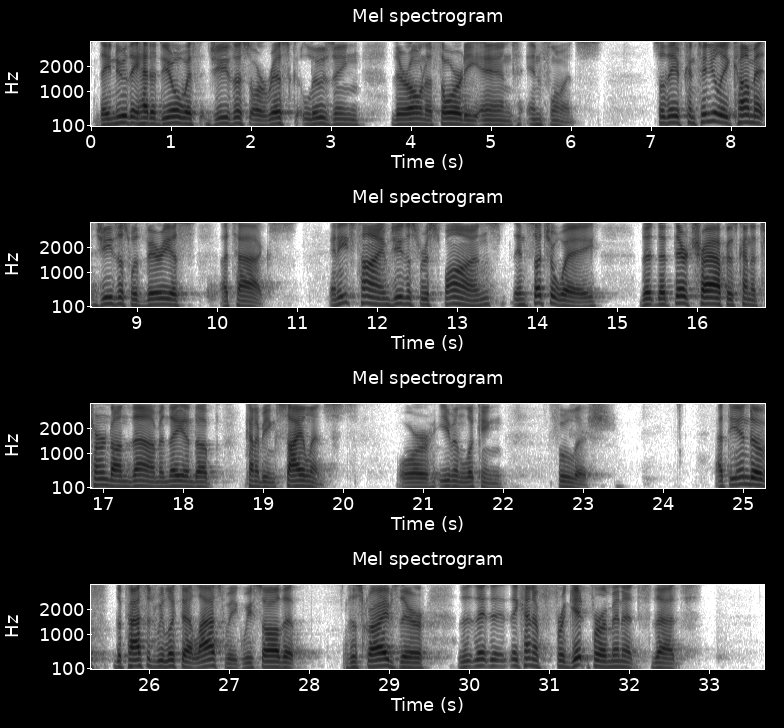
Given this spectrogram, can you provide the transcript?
They knew they had to deal with Jesus or risk losing their own authority and influence. So they've continually come at Jesus with various attacks. And each time Jesus responds in such a way that, that their trap is kind of turned on them and they end up kind of being silenced or even looking foolish. At the end of the passage we looked at last week, we saw that the scribes there, they, they, they kind of forget for a minute that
